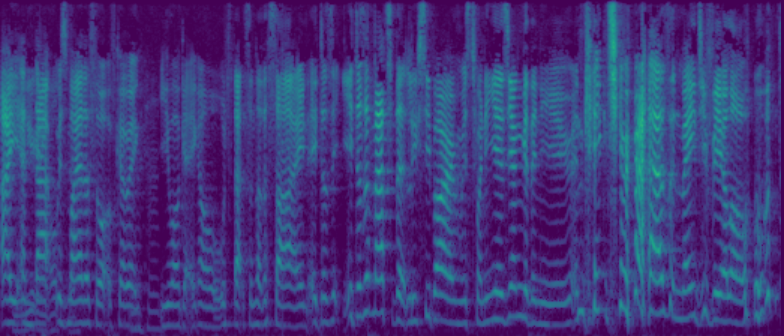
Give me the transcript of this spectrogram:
I Maybe and that was my other thought of going. Mm-hmm. You are getting old. That's another sign. It doesn't. It doesn't matter that Lucy Byram was twenty years younger than you and kicked your ass and made you feel old.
